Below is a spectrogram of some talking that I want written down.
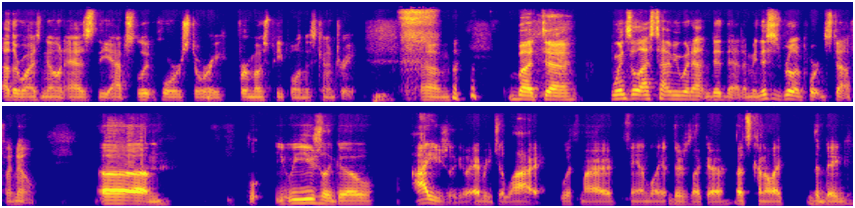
otherwise known as the absolute horror story for most people in this country. Um, but uh, when's the last time you went out and did that? I mean, this is real important stuff. I know. Um, we usually go. I usually go every July with my family. There's like a that's kind of like the big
